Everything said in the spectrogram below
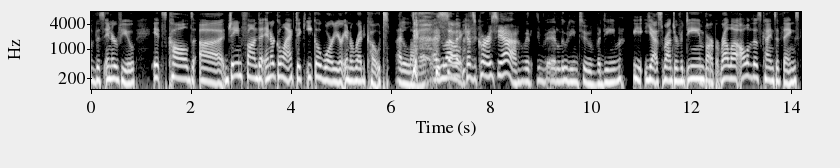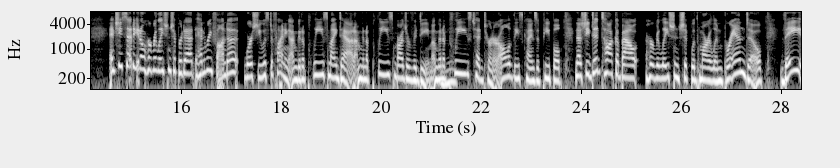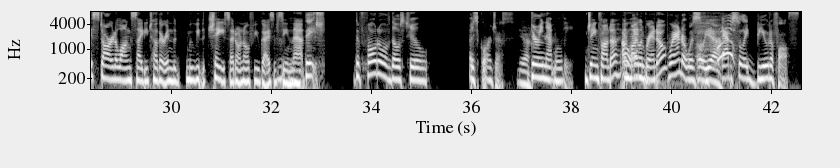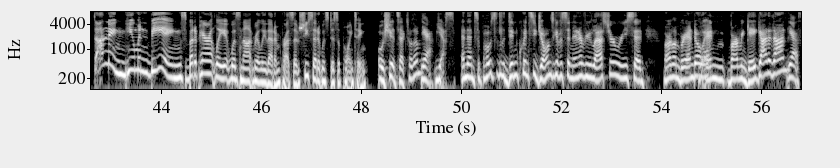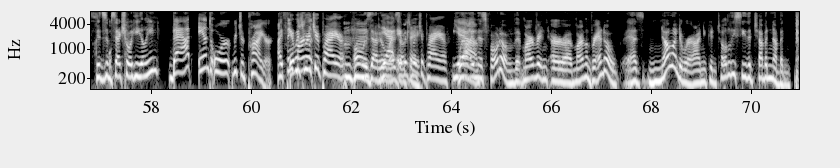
Of this interview. It's called uh, Jane Fonda, Intergalactic Eco Warrior in a Red Coat. I love it. I love So- it because, of course, yeah, with alluding to Vadim. Y- Yes, Roger Vadim, mm-hmm. Barbarella, all of those kinds of things. And she said, you know, her relationship, her dad, Henry Fonda, where she was defining, I'm going to please my dad. I'm going to please Roger Vadim. I'm going to mm-hmm. please Ted Turner, all of these kinds of people. Now, she did talk about her relationship with Marlon Brando. They starred alongside each other in the movie The Chase. I don't know if you guys have seen that. They, the photo of those two is gorgeous. Yeah. During that movie. Jane Fonda and Oh, Marlon and Brando. Brando was Oh, yeah. absolutely beautiful. stunning human beings, but apparently it was not really that impressive. She said it was disappointing. Oh, she had sex with him? Yeah. Yes. And then supposedly, didn't Quincy Jones give us an interview last year where he said Marlon Brando and Marvin Gaye got it on? Yes. Did some sexual healing? That and or Richard Pryor. I think It was Marlon- Richard Pryor. Oh, is that who yeah, it was? it was Okay. Richard Pryor. Yeah. Well, in this photo that Marvin or uh, Marlon Brando has no underwear on, you can totally see the chubbin nubbin.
